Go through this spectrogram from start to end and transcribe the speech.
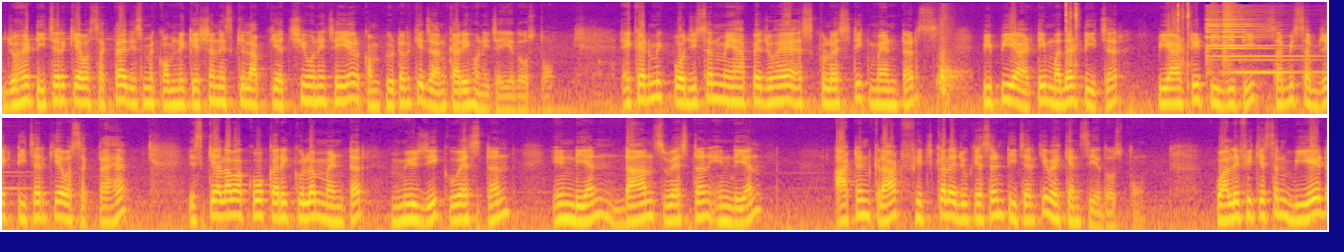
जो है टीचर की आवश्यकता है, जिसमें कम्युनिकेशन स्किल आपकी अच्छी होनी चाहिए और कंप्यूटर की जानकारी होनी चाहिए दोस्तों। एकेडमिक पोजीशन में यहाँ पे जो है scholastic mentors PPRT mother teacher PRT TGT सभी सब्जेक्ट टीचर की आवश्यकता है। इसके अलावा co curriculum mentor music western Indian dance western Indian art and craft physical education teacher की वैकेंसी है दोस्तों। क्वालिफिकेशन बीएड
